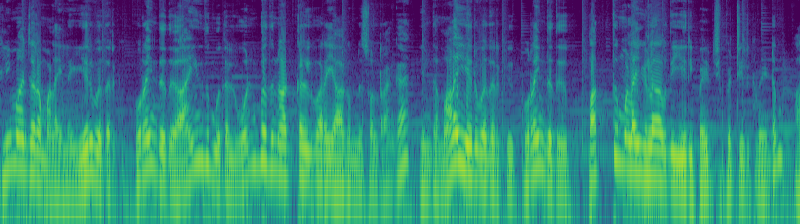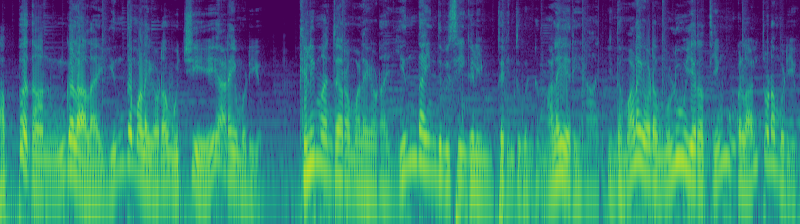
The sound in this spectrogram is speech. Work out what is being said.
கிளிமாஞ்சோரோ மலையில ஏறுவதற்கு குறைந்தது ஐந்து முதல் ஒன்பது நாட்கள் வரை ஆகும்னு சொல்றாங்க. இந்த மலை ஏறுவதற்கு குறைந்தது பத்து மலைகளாவது ஏறி பயிற்சி பெற்றிருக்க வேண்டும். அப்பதான் உங்களால இந்த மலையோட உச்சியை அடைய முடியும். கிளிமாஞ்சாரோ மலையோட இந்த ஐந்து விஷயங்களையும் தெரிந்து கொண்டு மலையேறினால் இந்த மலையோட முழு உயரத்தையும் உங்களால் தொட முடியும்.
